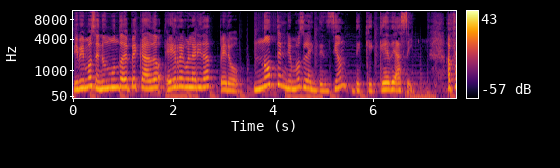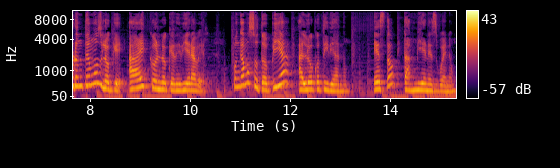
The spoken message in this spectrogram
Vivimos en un mundo de pecado e irregularidad, pero no tenemos la intención de que quede así. Afrontemos lo que hay con lo que debiera haber. Pongamos utopía a lo cotidiano. Esto también es bueno.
